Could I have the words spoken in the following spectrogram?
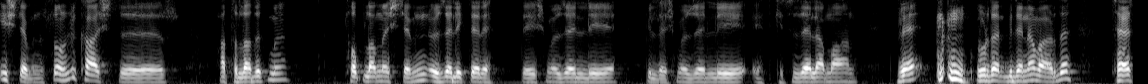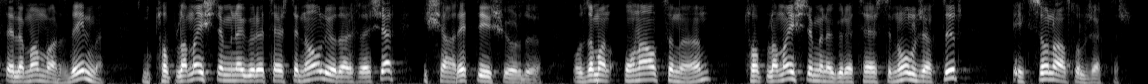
işleminin sonucu kaçtır? Hatırladık mı? Toplama işleminin özellikleri. Değişme özelliği, birleşme özelliği, etkisiz eleman ve burada bir de ne vardı? Ters eleman vardı değil mi? Şimdi toplama işlemine göre terste ne oluyordu arkadaşlar? İşaret değişiyordu. O zaman 16'nın toplama işlemine göre tersi ne olacaktır? Eksi 16 olacaktır.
